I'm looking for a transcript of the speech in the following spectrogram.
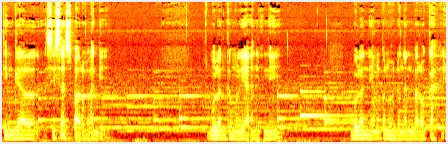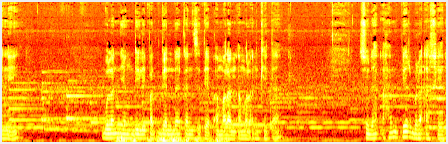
tinggal sisa separuh lagi. Bulan kemuliaan ini, bulan yang penuh dengan barokah ini, bulan yang dilipat gandakan setiap amalan-amalan kita, sudah hampir berakhir,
